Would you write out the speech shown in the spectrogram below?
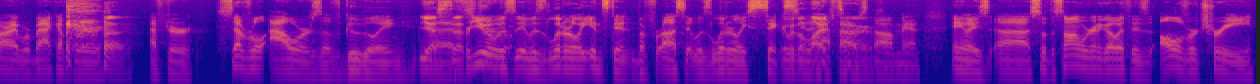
All right. We're back after after several hours of googling. Yes, Uh, for you it was it was literally instant, but for us it was literally six. It was a and half hours. lifetime. Oh man. Anyways, uh, so the song we're gonna go with is Oliver Tree.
